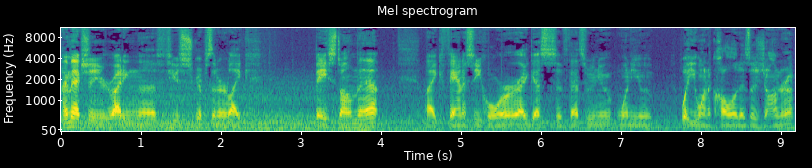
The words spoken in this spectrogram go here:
I'm actually writing a few scripts that are like based on that, like fantasy horror, I guess, if that's when you, when you what you want to call it as a genre.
